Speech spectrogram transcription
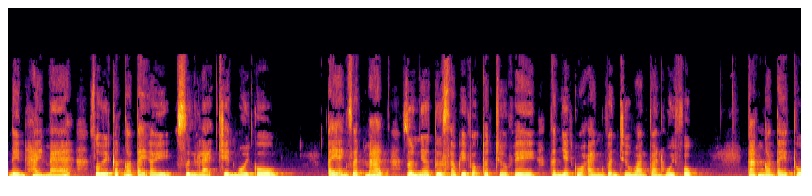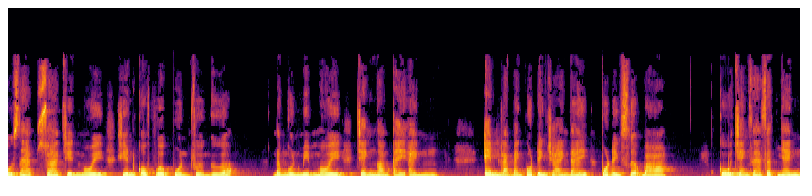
đến hai má, rồi các ngón tay ấy dừng lại trên môi cô. Tay anh rất mát, dường như từ sau khi phẫu thuật trở về, thân nhiệt của anh vẫn chưa hoàn toàn hồi phục. Các ngón tay thô ráp xoa trên môi khiến cô vừa buồn vừa ngứa. Đồng ngôn mím môi, tránh ngón tay anh. Em làm bánh pudding cho anh đấy, pudding sữa bò. Cô tránh ra rất nhanh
